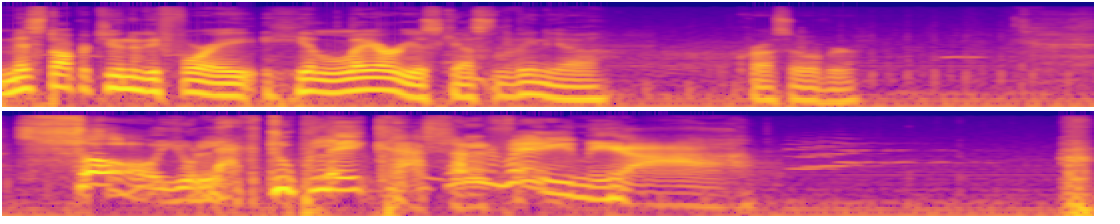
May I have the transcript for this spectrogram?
Missed opportunity for a hilarious Castlevania crossover. So, you like to play Castlevania?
